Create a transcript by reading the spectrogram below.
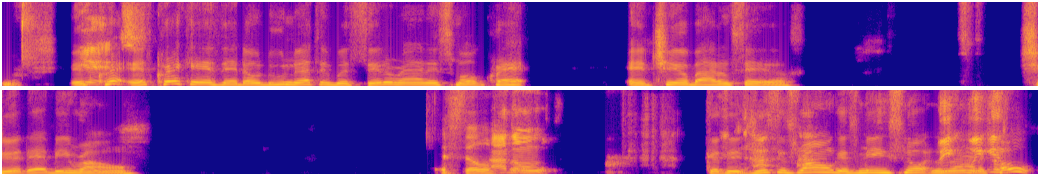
It's yes. crack. It's crackheads that don't do nothing but sit around and smoke crack and chill by themselves. Should that be wrong? It's still. I don't. Because it's just I, as wrong as me snorting we, a line of coke.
